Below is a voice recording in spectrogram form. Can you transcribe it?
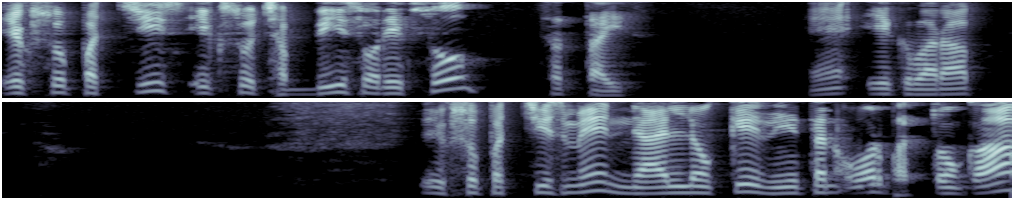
एक सौ पच्चीस, एक सौ छब्बीस और एक सौ सत्ताईस। एक बार आप 125 में न्यायालयों के वेतन और भत्तों का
